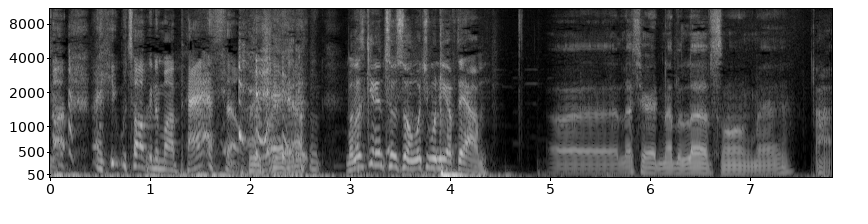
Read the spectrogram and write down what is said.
talk- like, you were talking to my past though. Appreciate it. But let's get into a song. What you want to hear off the album? Uh, let's hear another love song, man. Uh,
